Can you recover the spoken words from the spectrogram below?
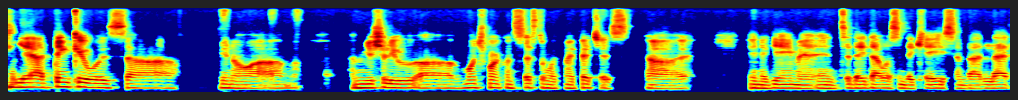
Yeah, I think it was, uh, you know, um, I'm usually uh, much more consistent with my pitches uh, in a game, and, and today that wasn't the case, and that led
